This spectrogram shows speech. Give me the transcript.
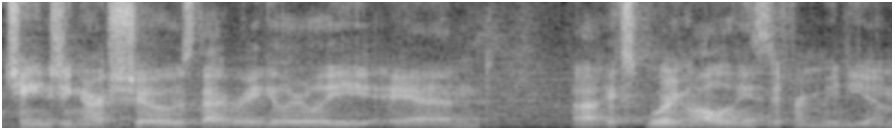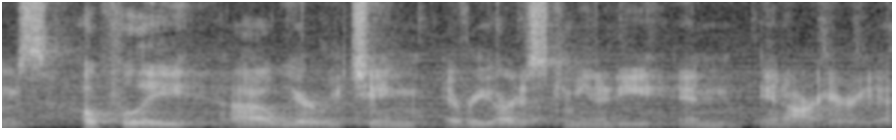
changing our shows that regularly and uh, exploring all of these different mediums, hopefully uh, we are reaching every artist community in, in our area.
